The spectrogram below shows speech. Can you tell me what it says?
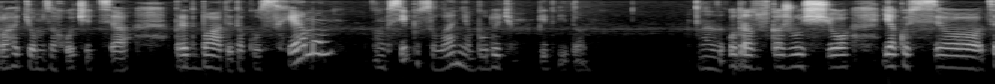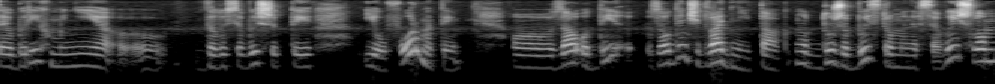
багатьом захочеться придбати таку схему. Всі посилання будуть під відео. Одразу скажу, що якось цей оберіг мені вдалося вишити і оформити за один за один чи два дні. Так, ну Дуже швидко в мене все вийшло.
